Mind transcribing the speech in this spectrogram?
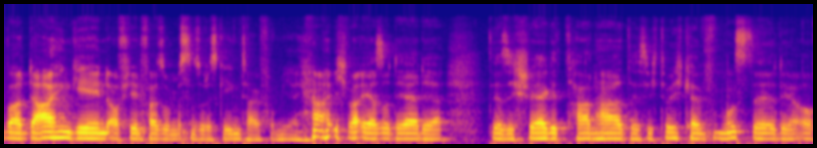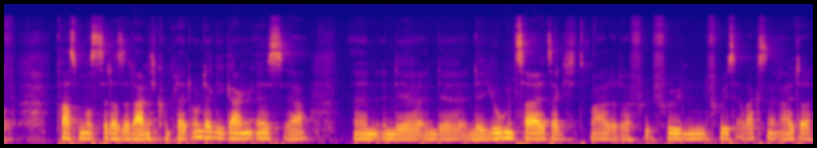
war dahingehend auf jeden Fall so ein bisschen so das Gegenteil von mir. Ja, ich war eher so der, der, der sich schwer getan hat, der sich durchkämpfen musste, der aufpassen musste, dass er da nicht komplett untergegangen ist. Ja, in, in der, in der, in der Jugendzeit, sag ich jetzt mal, oder früh, frühen, frühes Erwachsenenalter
